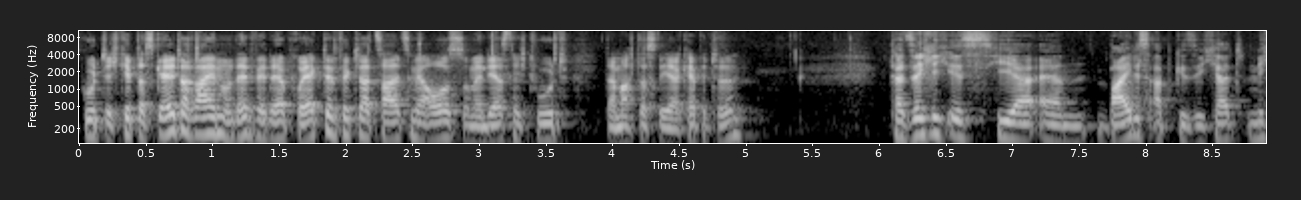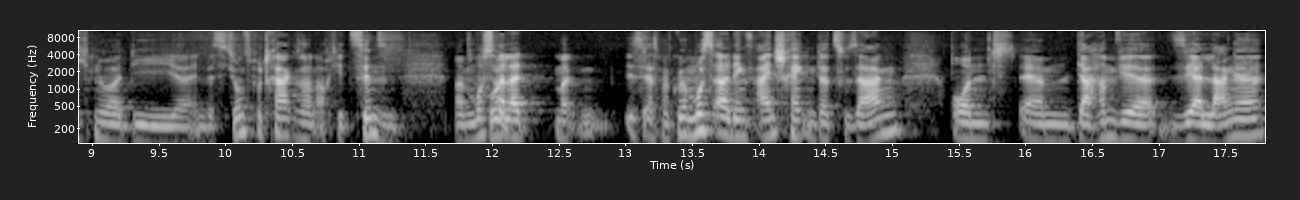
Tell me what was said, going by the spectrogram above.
gut, ich gebe das Geld da rein und entweder der Projektentwickler zahlt es mir aus und wenn der es nicht tut, dann macht das Rea Capital. Tatsächlich ist hier ähm, beides abgesichert, nicht nur die äh, Investitionsbetrag, sondern auch die Zinsen. Man muss, Cool. man, ist erstmal cool, man muss allerdings einschränkend dazu sagen, und ähm, da haben wir sehr lange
